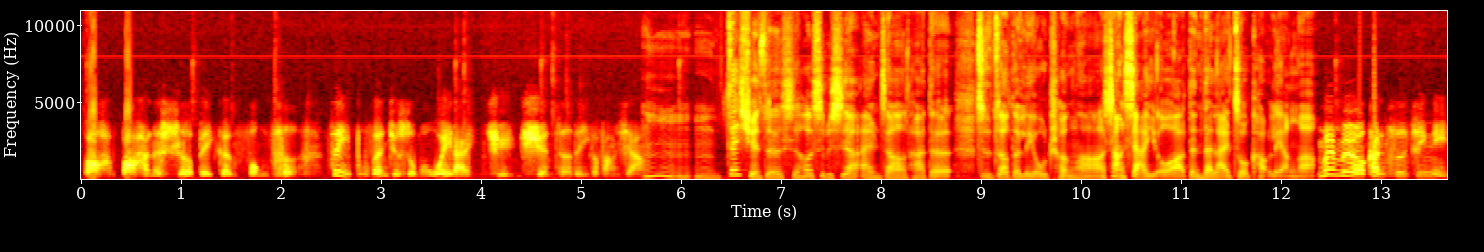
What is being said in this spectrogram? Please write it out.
包包含了设备跟封测这一部分，就是我们未来去选择的一个方向。嗯嗯嗯，在选择的时候，是不是要按照它的制造的流程啊、上下游啊等等来做考量啊？没有没有，看资金你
